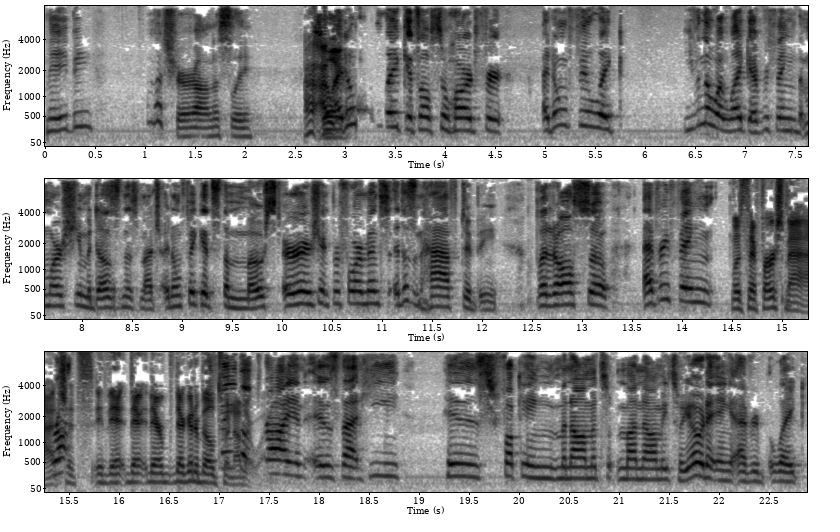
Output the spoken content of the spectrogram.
Maybe I'm not sure honestly. I, So, I, like- I don't feel like it's also hard for. I don't feel like even though I like everything that Morishima does in this match, I don't think it's the most urgent performance. It doesn't have to be, but it also everything. Was their first match? Ri- It's they're they're they're going to build The to thing another about one. Ryan is that he his fucking Manami, Manami Toyotaing every like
